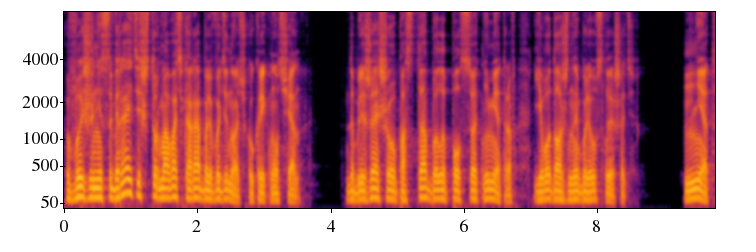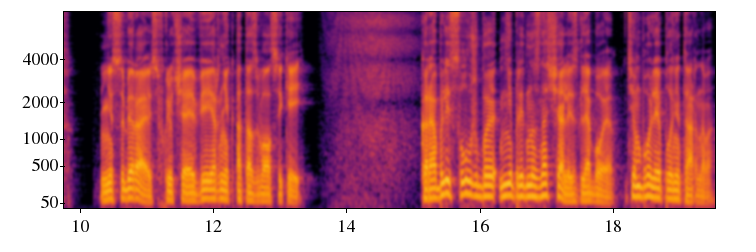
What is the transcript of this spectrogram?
«Вы же не собираетесь штурмовать корабль в одиночку?» — крикнул Чен. До ближайшего поста было полсотни метров, его должны были услышать. «Нет, не собираюсь», — включая веерник, отозвался Кей. Корабли службы не предназначались для боя, тем более планетарного.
